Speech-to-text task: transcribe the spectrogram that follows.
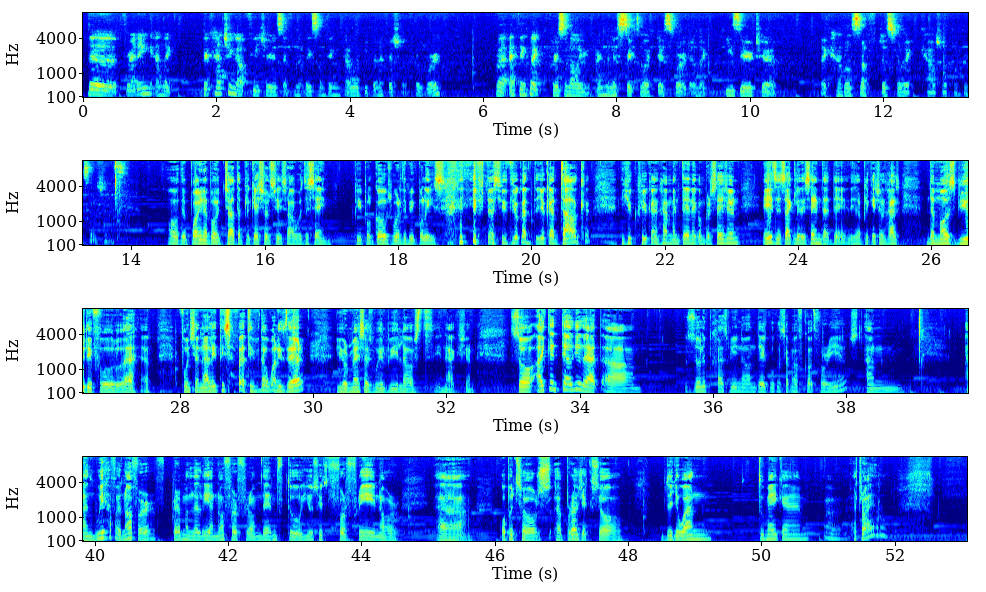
the threading and like the catching up feature is definitely something that would be beneficial for work. But I think like personally I'm gonna stick to like Discord and like easier to like handle stuff just for like casual conversations. Oh, the point about chat applications is always the same. People goes where the people is. if, you can you can talk, you, you can have, maintain a conversation. It's exactly the same that the, this application has the most beautiful uh, functionalities. But if no one is there, your message will be lost in action. So I can tell you that um, Zulip has been on the Google Summer of Code for years, and and we have an offer permanently an offer from them to use it for free in our uh, open source uh, project. So, do you want to make a, a trial,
